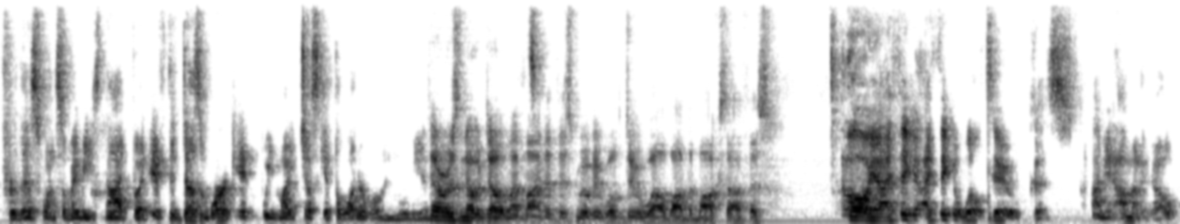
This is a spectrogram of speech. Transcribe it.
for this one. So maybe he's not. But if it doesn't work, it, we might just get the Wonder Woman movie. There is no doubt in my mind that this movie will do well at the box office. Oh yeah, I think I think it will too. Because I mean, I'm gonna go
